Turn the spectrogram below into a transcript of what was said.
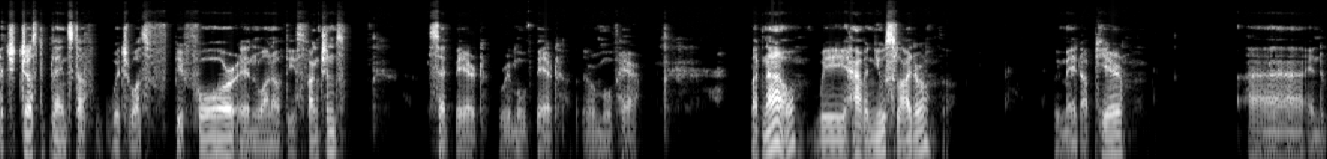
It's just the plain stuff which was before in one of these functions. Set beard, remove beard, remove hair. But now we have a new slider we made up here. Uh, in the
